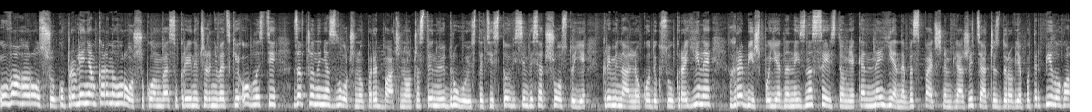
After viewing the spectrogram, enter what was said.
Увага розшук управлінням карного розшуку МВС України в Чернівецькій області за вчинення злочину, передбаченого частиною 2 статті 186 Кримінального кодексу України, грабіж поєднаний з насильством, яке не є небезпечним для життя чи здоров'я потерпілого,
